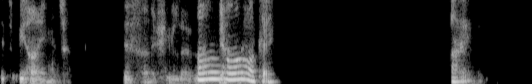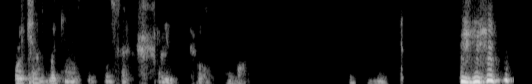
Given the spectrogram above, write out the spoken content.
It's behind this one if you look. oh, Yeah, oh, okay okay We can, we can. so-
